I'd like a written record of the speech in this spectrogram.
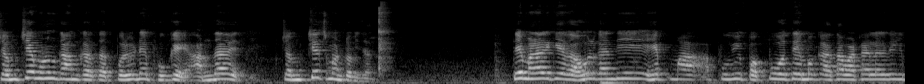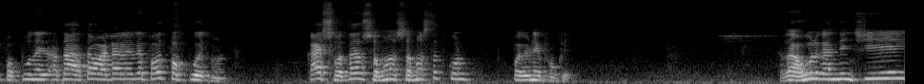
चमचे म्हणून काम करतात परिणय फुके आमदार आहेत चमचेच म्हणतो मी त्यांना. ते म्हणाले की राहुल गांधी हे पूर्वी पप्पू होते. मग आता वाटायला लागले की पप्पू नाही आता आता वाटायला लागले परत पप्पू आहेत म्हणून. काय स्वतः सम समजतात कोण? परिणय फुके. राहुल गांधींची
